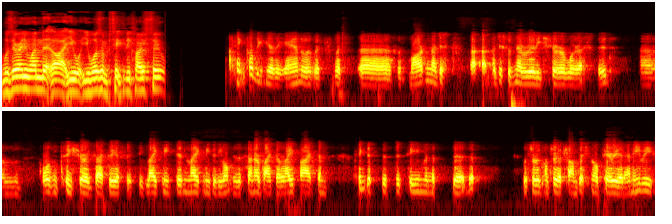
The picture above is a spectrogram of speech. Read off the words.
Was there anyone that like you you wasn't particularly close to? I think probably near the end with with uh, with Martin. I just I, I, just was never really sure where I stood. Um, I wasn't too sure exactly if, if he liked me, didn't like me, did he want me the centre back or right back? And I think the the, the team and the, the, the was sort of going through a transitional period anyway.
